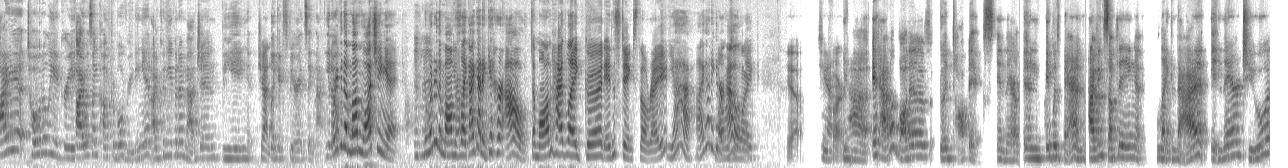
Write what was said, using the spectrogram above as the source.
I totally agree. I was uncomfortable reading it. I couldn't even imagine being Jenna. like experiencing that. You know? Or even the mom watching it. No wonder the mom was like, I gotta get her out. The mom had like good instincts though, right? Yeah, I gotta get Mom her out. like- Like, Yeah. Too Yeah. far. Yeah, it had a lot of good topics in there and it was banned. Having something like that in there too,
